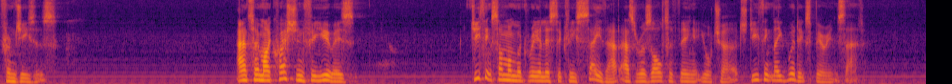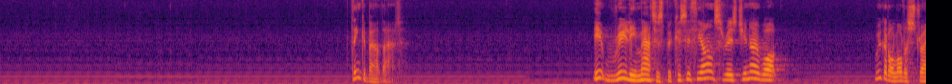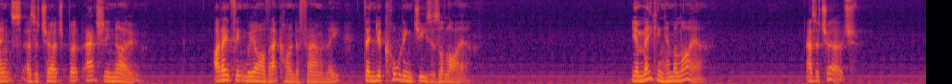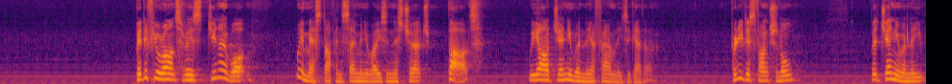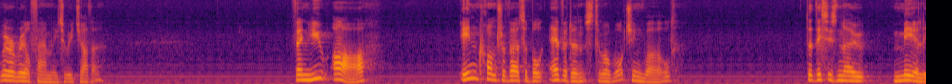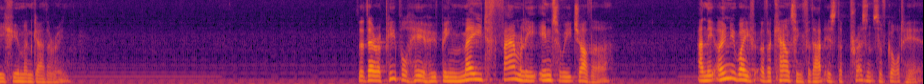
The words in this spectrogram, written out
from Jesus. And so, my question for you is do you think someone would realistically say that as a result of being at your church? Do you think they would experience that? Think about that. It really matters because if the answer is, do you know what? We've got a lot of strengths as a church, but actually, no. I don't think we are that kind of family. Then you're calling Jesus a liar. You're making him a liar as a church. But if your answer is, do you know what? We're messed up in so many ways in this church, but we are genuinely a family together pretty dysfunctional, but genuinely, we're a real family to each other, then you are incontrovertible evidence to a watching world that this is no merely human gathering. That there are people here who've been made family into each other and the only way of accounting for that is the presence of God here.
